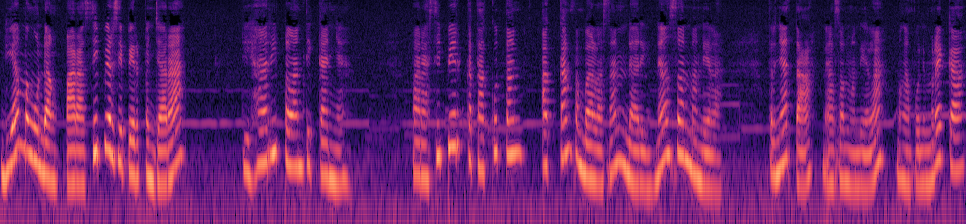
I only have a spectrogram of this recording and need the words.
Dia mengundang para sipir-sipir penjara di hari pelantikannya. Para sipir ketakutan akan pembalasan dari Nelson Mandela. Ternyata Nelson Mandela mengampuni mereka.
